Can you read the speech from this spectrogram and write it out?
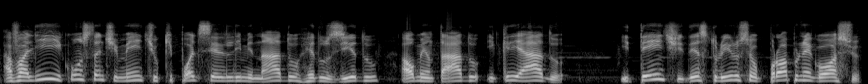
Avalie constantemente o que pode ser eliminado, reduzido, aumentado e criado, e tente destruir o seu próprio negócio,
